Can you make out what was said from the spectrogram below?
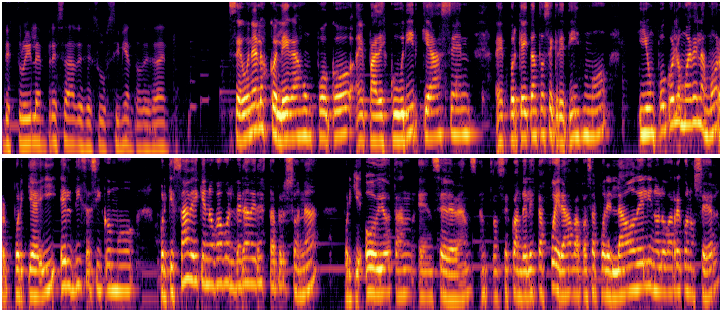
destruir la empresa desde sus cimientos, desde adentro se une a los colegas un poco eh, para descubrir qué hacen, eh, por qué hay tanto secretismo, y un poco lo mueve el amor, porque ahí él dice así como, porque sabe que no va a volver a ver a esta persona, porque obvio están en Severance, entonces cuando él está afuera va a pasar por el lado de él y no lo va a reconocer.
